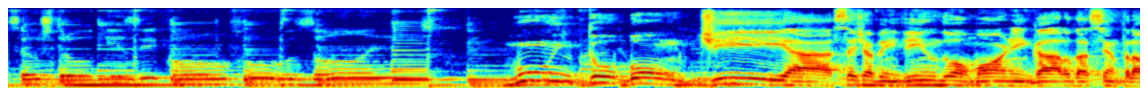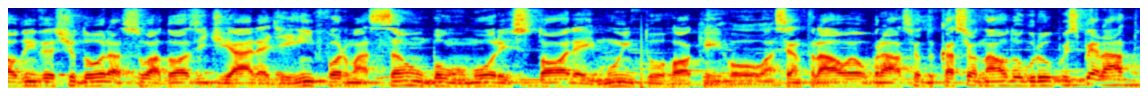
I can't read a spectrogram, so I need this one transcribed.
seus truques e confusões. Muito bom dia! Seja bem-vindo ao Morning Galo da Central do Investidor, a sua dose diária de informação, bom humor, história e muito rock and roll. A Central é o braço educacional do Grupo Esperato,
